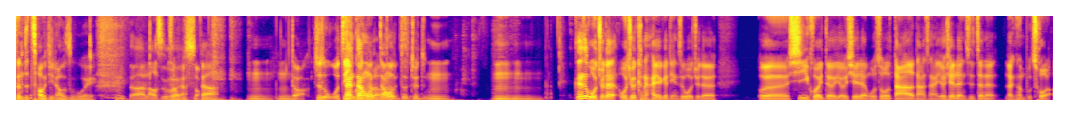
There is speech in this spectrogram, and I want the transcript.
真的超级老鼠会，对啊，老鼠会啊，爽对啊，嗯嗯，对吧？就是我自己但但我但我都觉得，嗯嗯嗯嗯，但是我觉得，我觉得可能还有一个点是，我觉得呃，系会的有一些人，我说大二大三，有些人是真的人很不错啦。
